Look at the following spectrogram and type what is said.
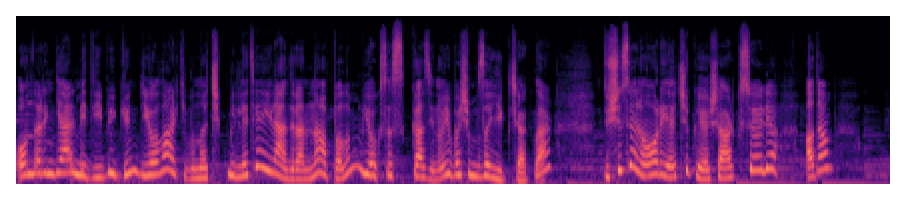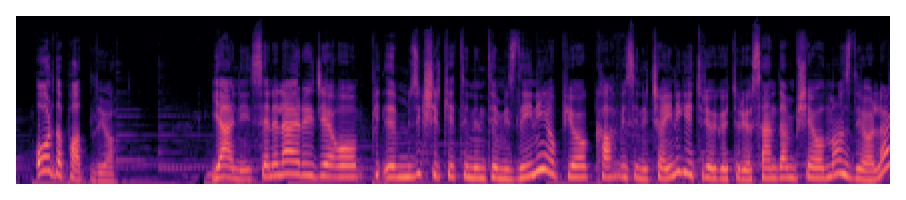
Onların gelmediği bir gün diyorlar ki buna açık milleti eğlendiren ne yapalım yoksa gazinoyu başımıza yıkacaklar. Düşünsene oraya çıkıyor şarkı söylüyor adam orada patlıyor. Yani senelerce o e, müzik şirketinin temizliğini yapıyor, kahvesini, çayını getiriyor götürüyor. Senden bir şey olmaz diyorlar.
